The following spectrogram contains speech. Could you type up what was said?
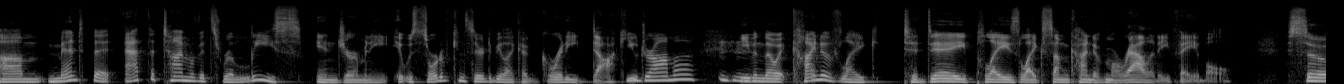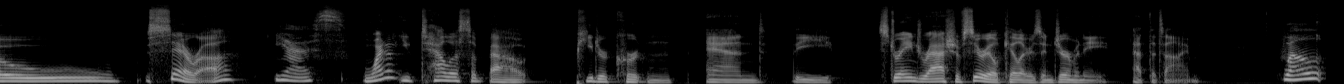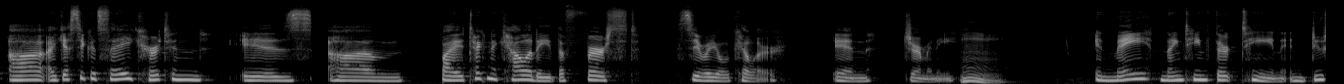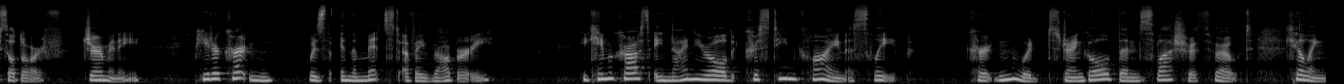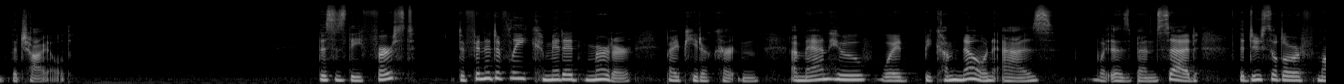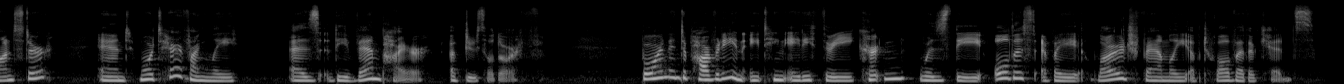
um, meant that at the time of its release in Germany, it was sort of considered to be like a gritty docudrama, even though it kind of like today plays like some kind of morality fable. So, Sarah, Yes. why don't you tell us about Peter Kürten and the strange rash of serial killers in Germany at the time? Well, uh, I guess you could say Kürten is, um, by technicality, the first serial killer in Germany. Mm. In May 1913, in Dusseldorf, Germany, Peter Kürten was in the midst of a robbery. He came across a nine year old Christine Klein asleep. Kürten would strangle, then slash her throat, killing the child. This is the first definitively committed murder by Peter Kürten, a man who would become known as, what has been said, the Dusseldorf Monster, and more terrifyingly, as the Vampire of Dusseldorf. Born into poverty in 1883, Kürten was the oldest of a large family of 12 other kids.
